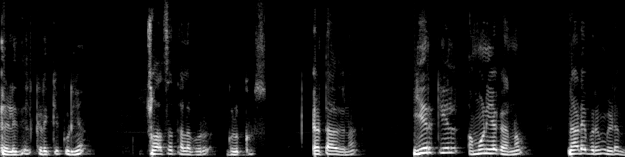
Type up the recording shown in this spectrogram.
எளிதில் கிடைக்கக்கூடிய சுவாச தளப்பொருள் குளுக்கோஸ் எட்டாவதுன்னா இயற்கையில் அமோனியா காரணம் நடைபெறும் இடம்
